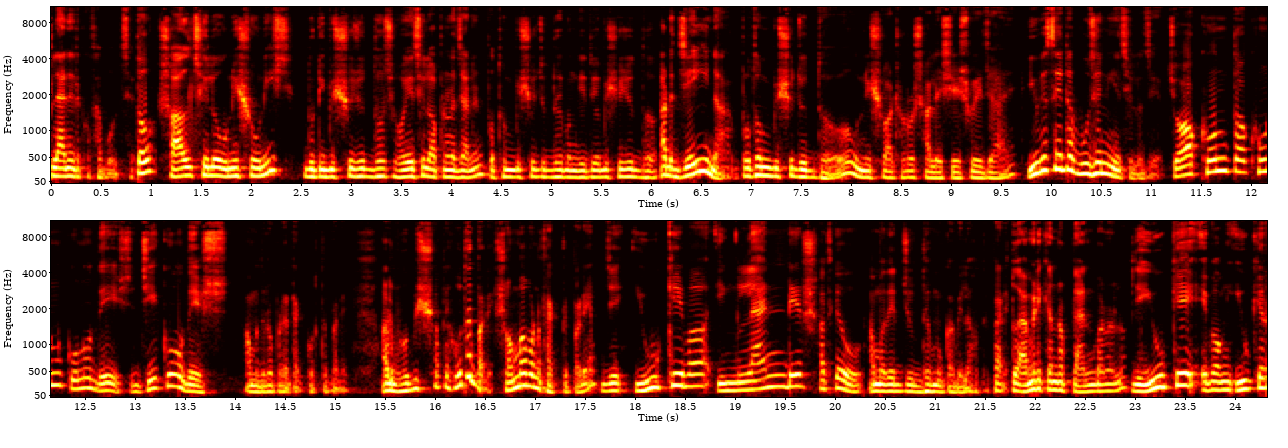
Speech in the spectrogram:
প্ল্যানের কথা বলছে। তো সাল ছিল উনিশশো উনিশ, দুটি বিশ্বযুদ্ধ হয়েছিল, আপনারা জানেন, প্রথম বিশ্বযুদ্ধ এবং দ্বিতীয় বিশ্বযুদ্ধ। আর যেই না, প্রথম বিশ্বযুদ্ধ উনিশশো আঠারো সালে শেষ হয়ে যায়। ইউএসএ এটা বুঝে নিয়েছিল যে যখন তখন কোনো দেশ, যে কোনো দেশ আমাদের উপর অ্যাটাক করতে পারে। আর ভবিষ্যতে হতে পারে, সম্ভাবনা থাকতে পারে যে ইউকে বা ইংল্যান্ডের সাথেও আমাদের যুদ্ধে মোকাবিলা হতে পারে। তো আমেরিকানরা প্ল্যান বানালো যে ইউকে এবং ইউকের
